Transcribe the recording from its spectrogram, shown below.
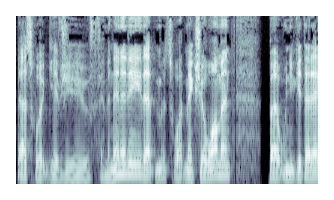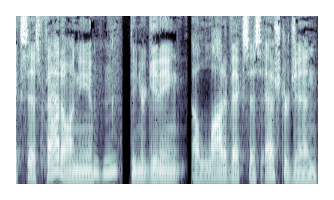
that's what gives you femininity. That's what makes you a woman. But when you get that excess fat on you, Mm-hmm. then you're getting a lot of excess estrogen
